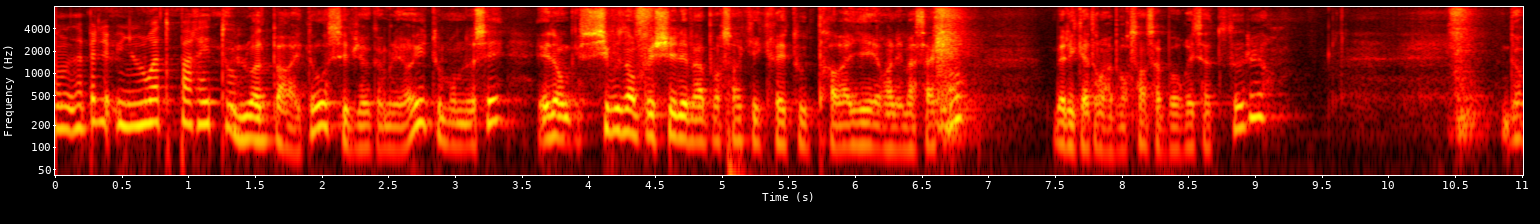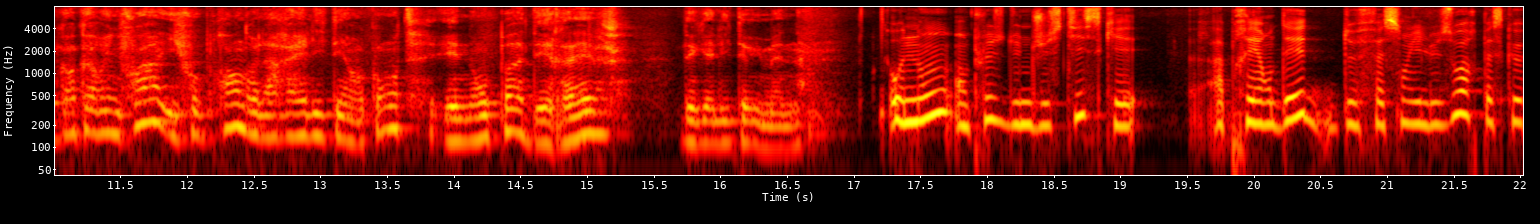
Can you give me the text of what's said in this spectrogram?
on appelle une loi de Pareto. Une loi de Pareto, c'est vieux comme les rues, tout le monde le sait. Et donc, si vous empêchez les 20% qui créent tout de travailler en les massacrant, ben les 80% s'appauvrissent à toute allure. Donc, encore une fois, il faut prendre la réalité en compte et non pas des rêves d'égalité humaine. Au nom, en plus, d'une justice qui est appréhendée de façon illusoire, parce que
